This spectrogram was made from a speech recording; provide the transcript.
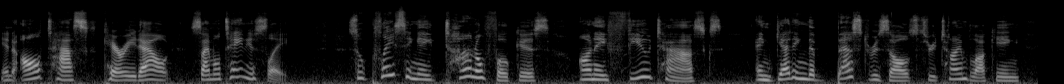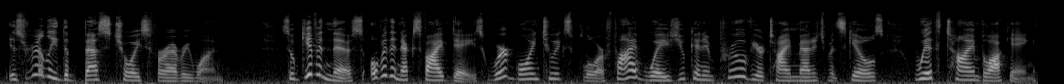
in all tasks carried out simultaneously. So, placing a tunnel focus on a few tasks and getting the best results through time blocking is really the best choice for everyone. So, given this, over the next five days, we're going to explore five ways you can improve your time management skills with time blocking.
